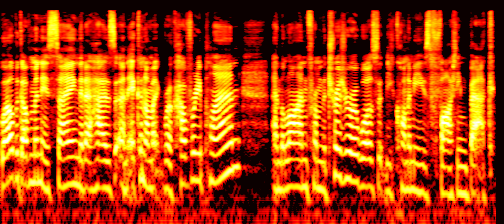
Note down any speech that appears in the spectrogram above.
Well, the government is saying that it has an economic recovery plan, and the line from the Treasurer was that the economy is fighting back,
